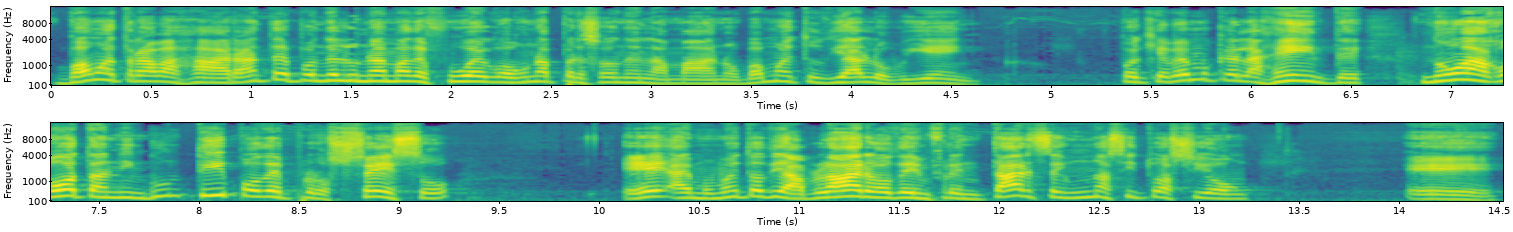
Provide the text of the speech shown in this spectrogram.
vamos a trabajar, antes de ponerle un arma de fuego a una persona en la mano, vamos a estudiarlo bien. Porque vemos que la gente no agota ningún tipo de proceso eh, al momento de hablar o de enfrentarse en una situación eh,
